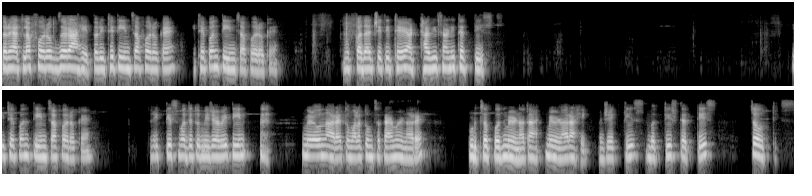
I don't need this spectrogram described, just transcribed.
तर ह्यातला फरक जर आहे तर इथे तीनचा फरक आहे इथे पण तीनचा फरक आहे. मग कदाचित इथे अठ्ठावीस आणि तेहतीस. इथे पण तीनचा फरक आहे. तर एकतीसमध्ये तुम्ही ज्यावेळी तीन मिळवणार आहे तुम्हाला तुमचं काय मिळणार आहे? पुढचं पद मिळणार आहे मिळणार आहे. म्हणजे एकतीस बत्तीस तेहतीस चौतीस.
